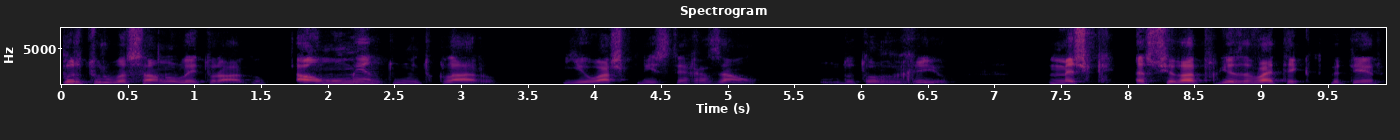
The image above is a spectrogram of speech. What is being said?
perturbação no eleitorado. Há um momento muito claro e eu acho que nisso tem razão o doutor Rio, mas que a sociedade portuguesa vai ter que debater,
